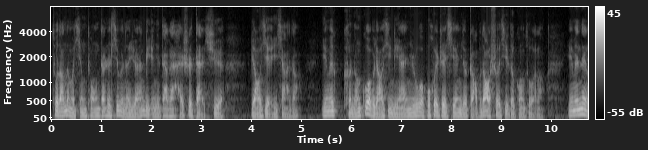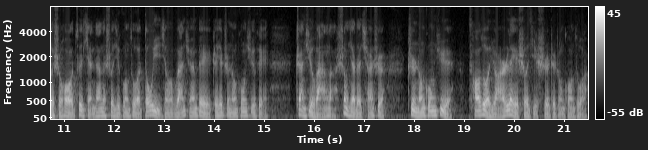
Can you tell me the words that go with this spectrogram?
做到那么精通，但是基本的原理你大概还是得去了解一下的。因为可能过不了几年，你如果不会这些，你就找不到设计的工作了。因为那个时候最简单的设计工作都已经完全被这些智能工具给占据完了，剩下的全是智能工具操作员类设计师这种工作。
